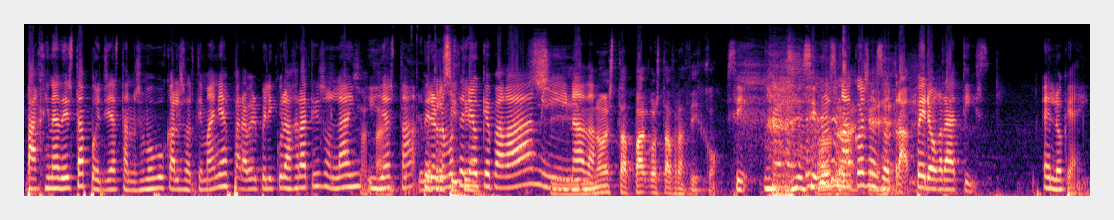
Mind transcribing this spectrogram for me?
página de esta, pues ya está, nos hemos buscado las artimañas para ver películas gratis online y ya está. Pero no hemos tenido que pagar ni Si nada. no está Paco, está Francisco. Sí, si no es una cosa es otra, pero gratis. Es lo que hay.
